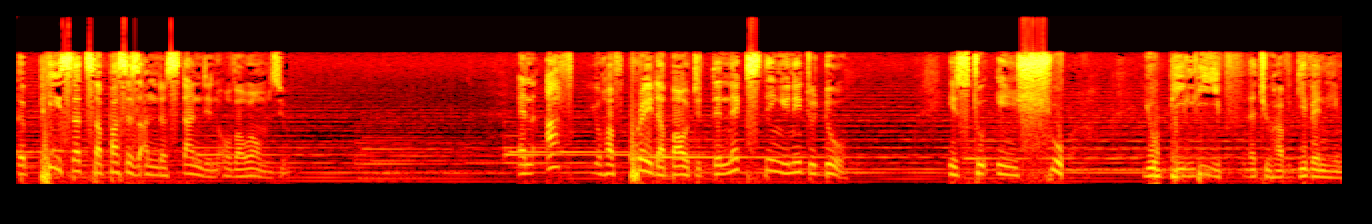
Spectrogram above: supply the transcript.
the peace that surpasses understanding overwhelms you. And after you have prayed about it, the next thing you need to do is to ensure you believe that you have given Him.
